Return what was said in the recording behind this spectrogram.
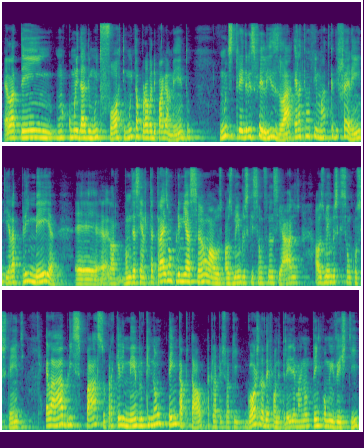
ela tem uma comunidade muito forte, muita prova de pagamento, muitos traders felizes lá, ela tem uma temática diferente, ela premia, é, ela, vamos dizer assim, ela traz uma premiação aos, aos membros que são financiados, aos membros que são consistentes, ela abre espaço para aquele membro que não tem capital, aquela pessoa que gosta da Defund Trader, mas não tem como investir.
